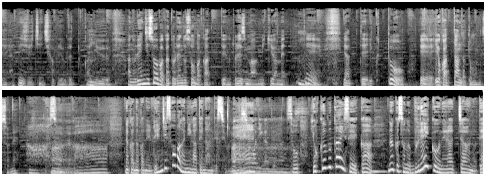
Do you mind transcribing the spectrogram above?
121円近くで売るとかいう、うん、あのレンジ相場かトレンド相場かっていうのをとりあえずまあ見極めてやっていくと、えー、よかったんだと思うんですよね。ああ、そうか。なかなかね、レンジ相場が苦手なんですよね。私も苦手なんです。そう、欲深いせいか、うん、なんかそのブレイクを狙っちゃうので、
